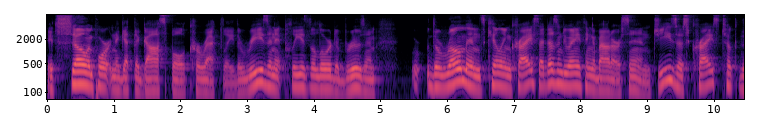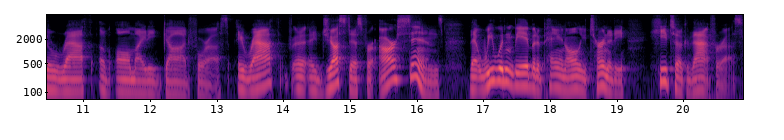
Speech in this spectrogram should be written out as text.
It's so important to get the gospel correctly. The reason it pleased the Lord to bruise him the Romans killing Christ, that doesn't do anything about our sin. Jesus Christ took the wrath of Almighty God for us, a wrath, a justice for our sins that we wouldn't be able to pay in all eternity. He took that for us.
